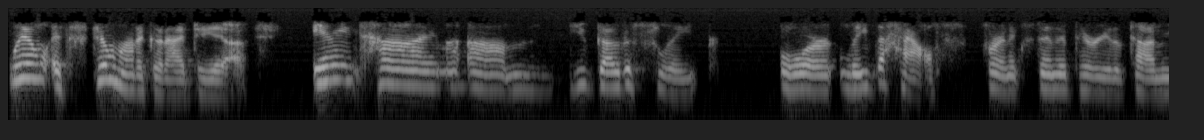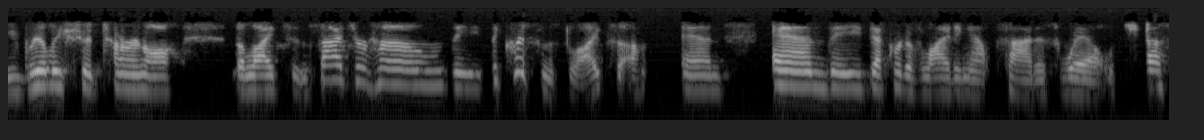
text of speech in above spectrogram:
Well, it's still not a good idea. Anytime um, you go to sleep or leave the house for an extended period of time, you really should turn off the lights inside your home, the the Christmas lights, uh, and and the decorative lighting outside as well, just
